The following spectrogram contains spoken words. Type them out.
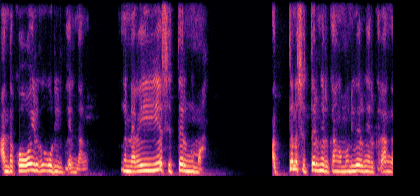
அந்த கோயிலுக்கு கூட்டிகிட்டு போயிருந்தாங்க. அங்கே நிறைய சித்தருங்கம்மா. அத்தனை சித்தருங்க இருக்காங்க முனிவருங்க இருக்கிறாங்க.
